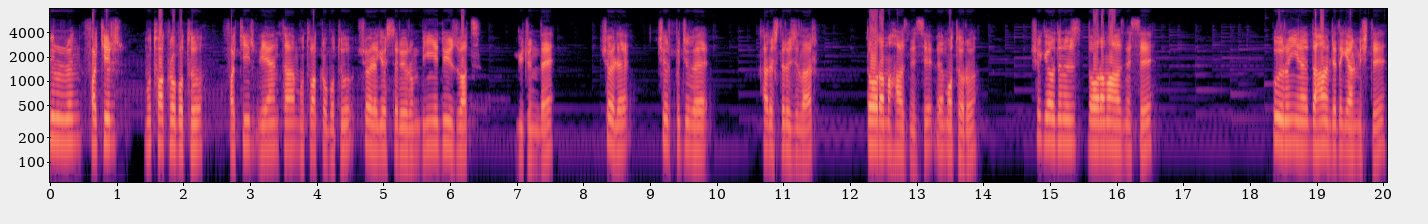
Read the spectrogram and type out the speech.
bir ürün fakir mutfak robotu. Fakir Vienta mutfak robotu. Şöyle gösteriyorum. 1700 watt gücünde. Şöyle çırpıcı ve karıştırıcılar, doğrama haznesi ve motoru. Şu gördüğünüz doğrama haznesi. Bu ürün yine daha önce de gelmişti.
